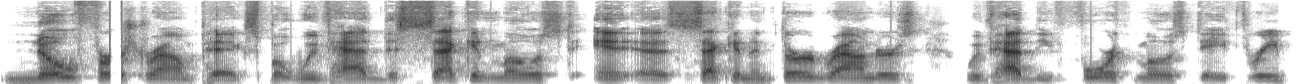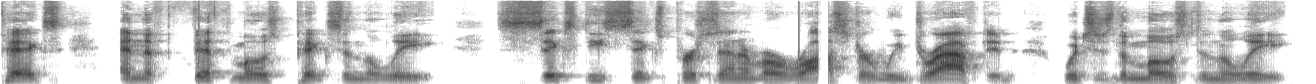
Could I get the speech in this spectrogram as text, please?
no first round picks, but we've had the second most, uh, second and third rounders. We've had the fourth most day three picks and the fifth most picks in the league. 66% of our roster we drafted, which is the most in the league.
